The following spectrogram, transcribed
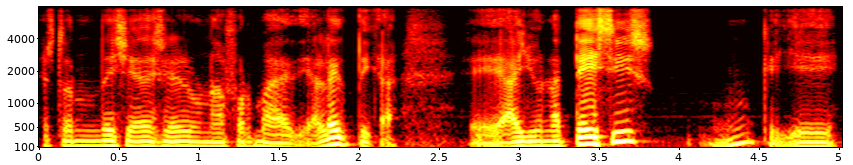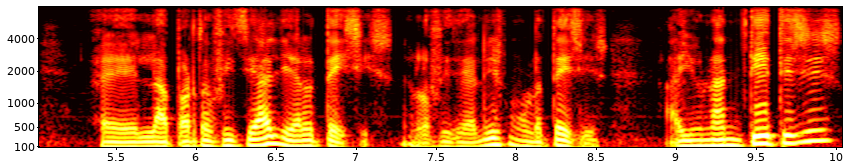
Esto no deja de ser una forma de dialéctica. Eh, hay una tesis, que la parte oficial y la tesis, el oficialismo la tesis. Hay una antítesis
